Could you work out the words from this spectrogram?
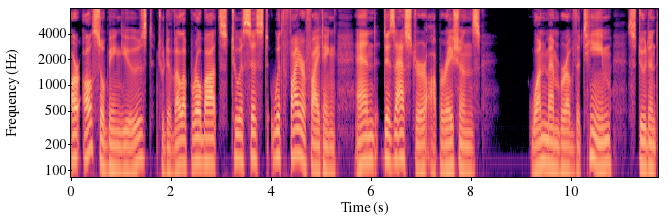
are also being used to develop robots to assist with firefighting and disaster operations. One member of the team, student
